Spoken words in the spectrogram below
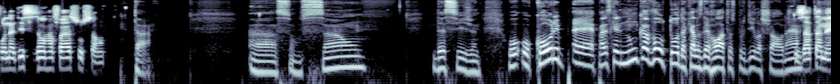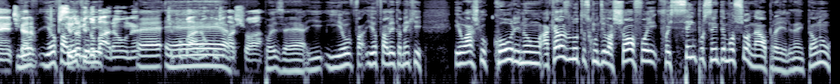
Vou na decisão Rafael Assunção. Tá. Assunção. Decision. O, o Corey, é, parece que ele nunca voltou daquelas derrotas pro Dillashaw, né? Exatamente, cara. E eu, e eu falei Síndrome do ele... Barão, né? É, tipo é... Barão com Dillashaw. Pois é. E, e, eu, e eu falei também que eu acho que o Corey não. Aquelas lutas com o Dillashaw foi, foi 100% emocional para ele, né? Então não.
